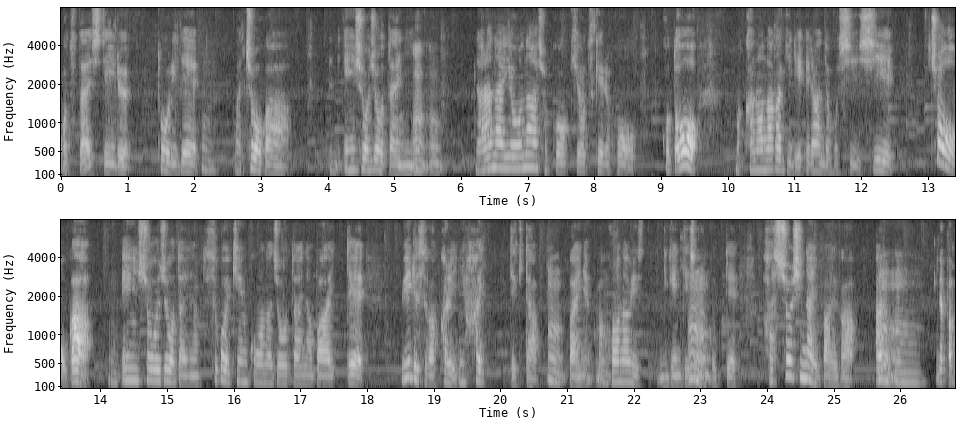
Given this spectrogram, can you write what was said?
お伝えしている通りで、うん。まあ、腸が何炎症状態にならないような食を気をつける方ことを、まあ、可能な限り選んでほしいし腸がうん炎症状態じゃなくてすごい健康な状態な場合ってウイルスが仮に入ってきたうん。場合ね、まあ、うん。コロナウイルスに限定じゃなくって、発症しない場合があるの、うんうんやっぱ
